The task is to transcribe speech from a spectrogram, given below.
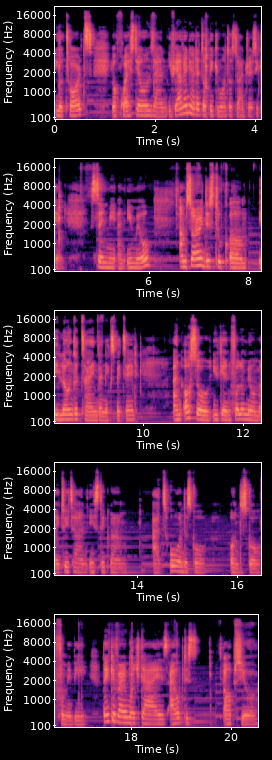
your thoughts your questions and if you have any other topic you want us to address you can send me an email I'm sorry this took um, a longer time than expected. And also, you can follow me on my Twitter and Instagram at o underscore underscore maybe. Thank you very much, guys. I hope this helps you,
